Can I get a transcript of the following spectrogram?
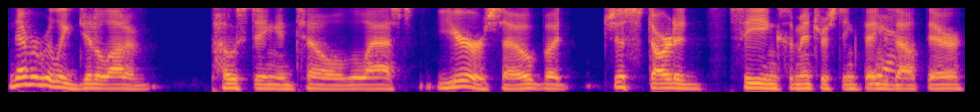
Never really did a lot of posting until the last year or so, but just started seeing some interesting things yeah. out there.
